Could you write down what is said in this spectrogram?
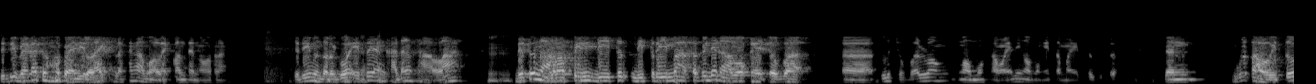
Jadi mereka cuma pengen di like, mereka nggak mau like konten orang. Jadi menurut gue itu yang kadang salah. hmm, Dia tuh ngarepin diter- diterima, tapi dia nggak mau kayak coba, eh, lu coba lo ngomong sama ini, ngomongin sama itu gitu. Dan gue tahu itu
